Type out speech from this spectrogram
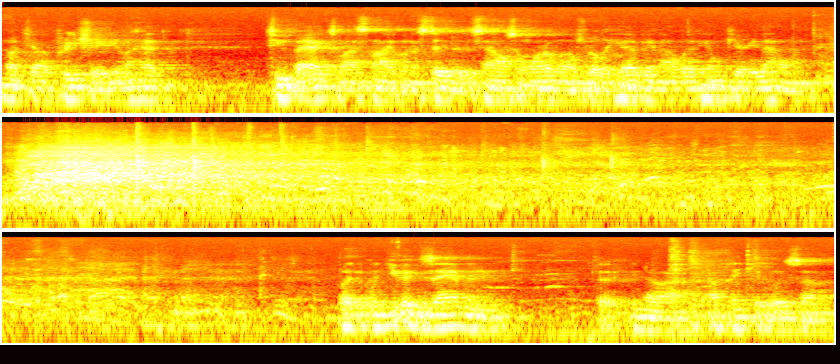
much I appreciate him, I had two bags last night when I stayed at his house, and one of them was really heavy, and I let him carry that one. But when you examine, the, you know, I, I think it was, uh,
